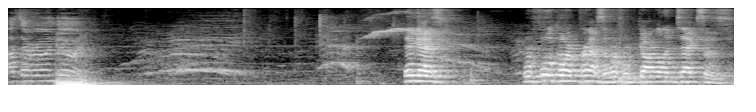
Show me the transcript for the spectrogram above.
How's everyone doing? Hey guys, we're Full Court Press and we're from Garland, Texas.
